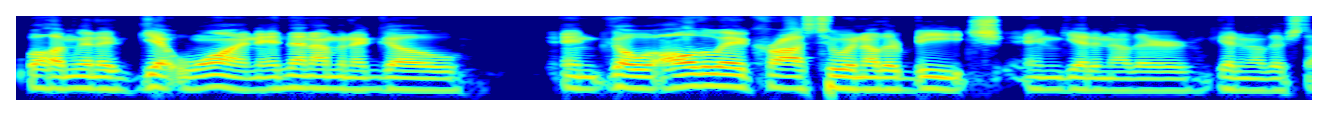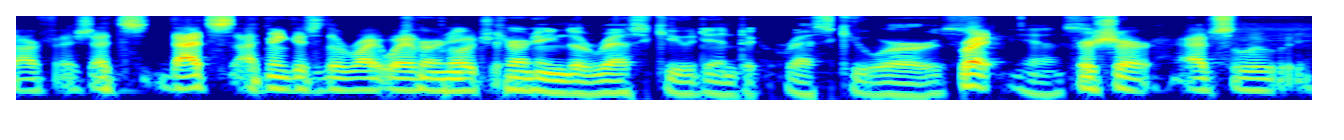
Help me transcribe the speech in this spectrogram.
"Well, I'm going to get one, and then I'm going to go." And go all the way across to another beach and get another get another starfish. That's that's I think is the right way of Turning, approaching. turning the rescued into rescuers. Right. Yes. For sure, absolutely.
